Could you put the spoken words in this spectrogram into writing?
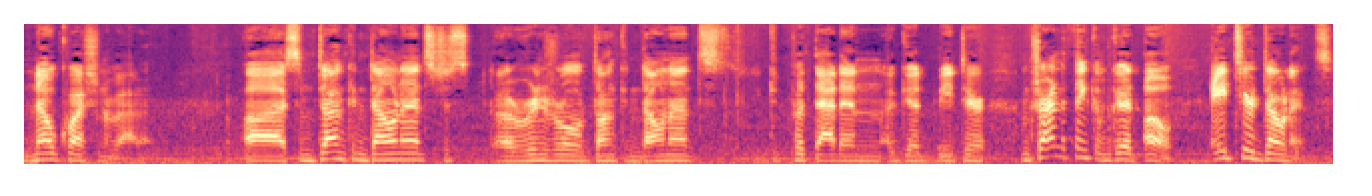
No question about it. Uh, some Dunkin' Donuts, just original Dunkin' Donuts. You could put that in a good B tier. I'm trying to think of good. Oh, A tier donuts.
